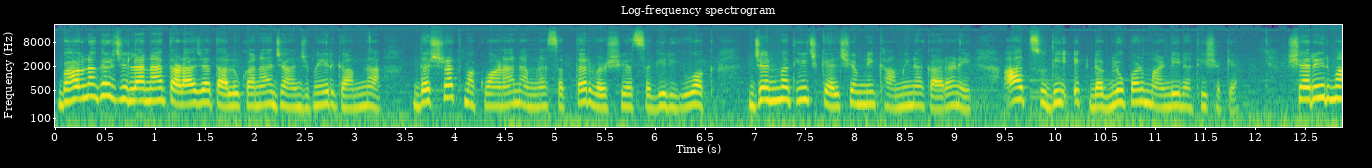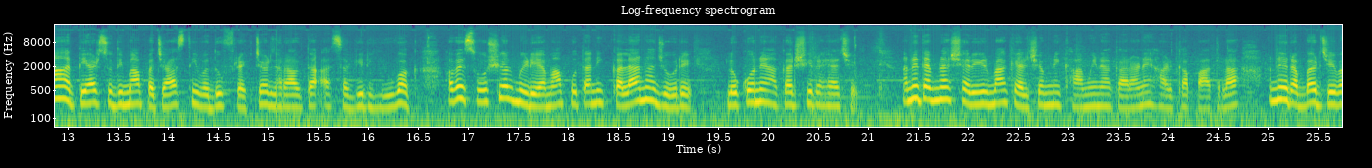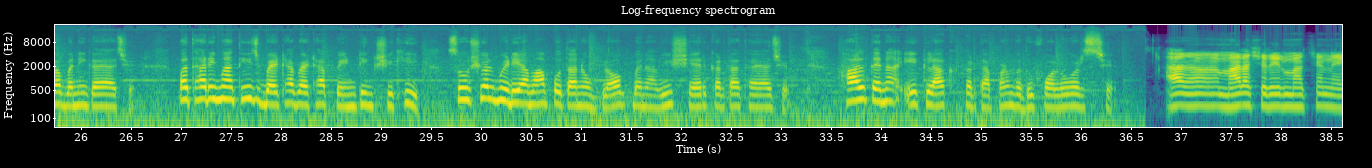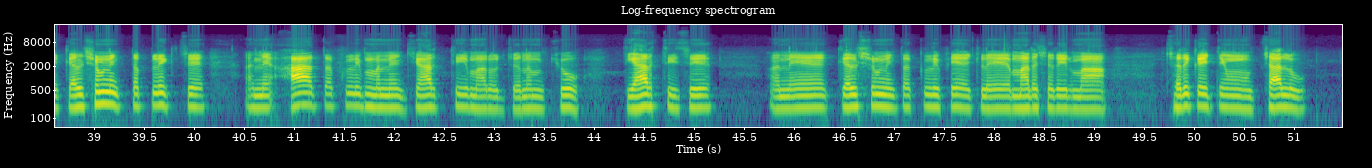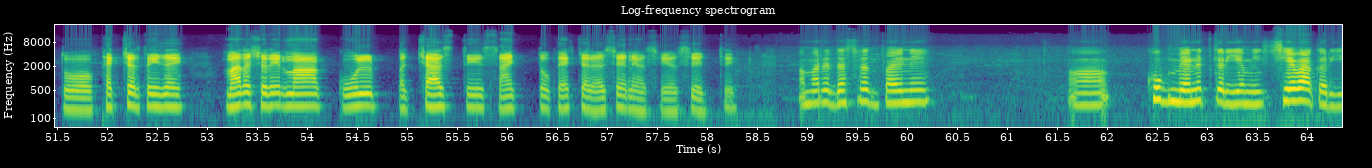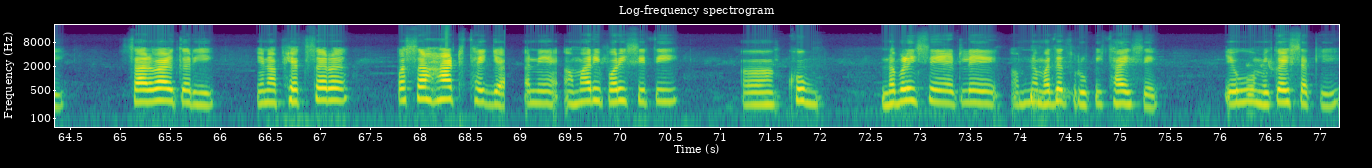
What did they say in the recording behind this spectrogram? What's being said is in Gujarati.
ભાવનગર જિલ્લાના તળાજા તાલુકાના જાંજમેર ગામના દશરથ મકવાણા નામના સત્તર વર્ષીય સગીર યુવક જન્મથી જ કેલ્શિયમની ખામીના કારણે આજ સુધી એક ડગલું પણ માંડી નથી શક્યા. શરીરમાં અત્યાર સુધીમાં પચાસથી વધુ ફ્રેક્ચર ધરાવતા આ સગીર યુવક હવે સોશિયલ મીડિયામાં પોતાની કલાના જોરે લોકોને આકર્ષી રહ્યા છે અને તેમના શરીરમાં કેલ્શિયમની ખામીના કારણે હાડકાં પાતળા અને રબર જેવા બની ગયા છે. પથારીમાંથી જ બેઠા બેઠા પેઇન્ટિંગ શીખી સોશિયલ મીડિયામાં પોતાનો બ્લોગ બનાવી શેર કરતા થયા છે. હાલ તેના એક લાખ કરતાં પણ વધુ ફોલોઅર્સ છે. આ મારા શરીરમાં છે ને કેલ્શિયમની તકલીફ છે અને આ તકલીફ મને જ્યારથી મારો જન્મ થયો ત્યારથી છે અને કેલ્શિયમની તકલીફ છે એટલે મારા શરીરમાં જરી કંઈથી હું ચાલું તો ફ્રેક્ચર થઈ જાય મારા શરીરમાં કુલ પચાસથી સાઠ તો ફ્રેક્ચર હશે ને હશે હશે જ તે. અમારે દશરથભાઈને ખૂબ મહેનત કરી અમે સેવા કરી, સારવાર કરી. એના ફ્રેક્ચર પસાહાઠ થઈ ગયા અને અમારી પરિસ્થિતિ ખૂબ નબળી છે એટલે અમને મદદરૂપી થાય છે. એવું અમે કહી શકીએ.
